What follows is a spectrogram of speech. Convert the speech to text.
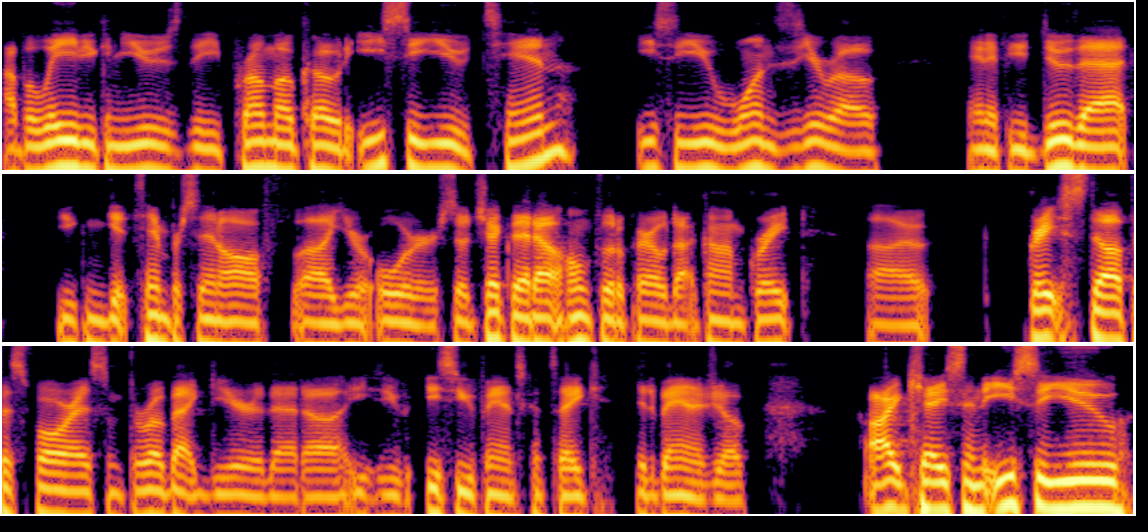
I believe you can use the promo code ECU10, ECU10. And if you do that, you can get 10% off uh, your order. So check that out, homefieldapparel.com. Great, uh, great stuff as far as some throwback gear that uh, ECU, ECU fans can take advantage of. All right, Case in ECU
